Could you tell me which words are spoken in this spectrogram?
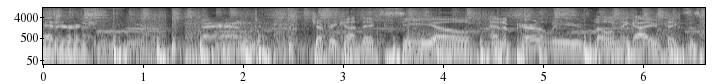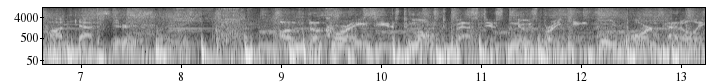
editor in chief. And Jeffrey Kutnick, CEO, and apparently the only guy who takes this podcast seriously. of the craziest, most bestest news breaking, food porn peddling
